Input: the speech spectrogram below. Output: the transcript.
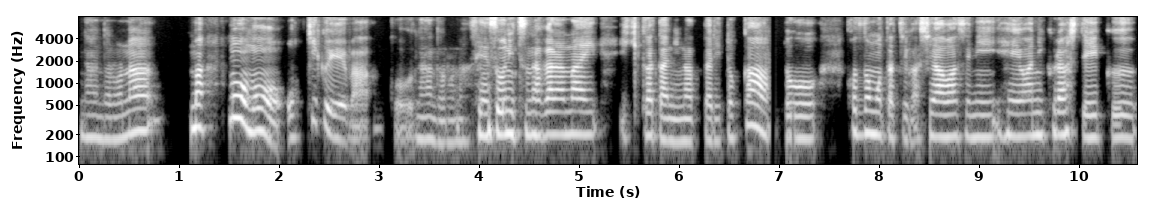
なんだろうな、まあ、もうもう大きく言えば、こう、なんだろうな、戦争につながらない生き方になったりとか、と子供たちが幸せに平和に暮らしていく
